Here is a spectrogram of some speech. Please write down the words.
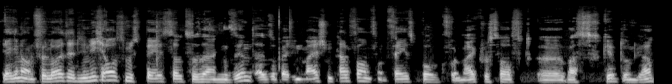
Ja, genau. Und für Leute, die nicht aus dem Space sozusagen sind, also bei den meisten Plattformen von Facebook, von Microsoft, äh, was es gibt und gab,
